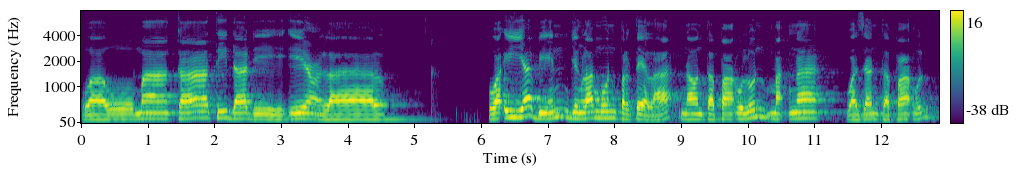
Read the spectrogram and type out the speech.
wau maka tidak di'ilal. Wa iya bin jeng lamun pertela naon tafaulun makna wazan tafaul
